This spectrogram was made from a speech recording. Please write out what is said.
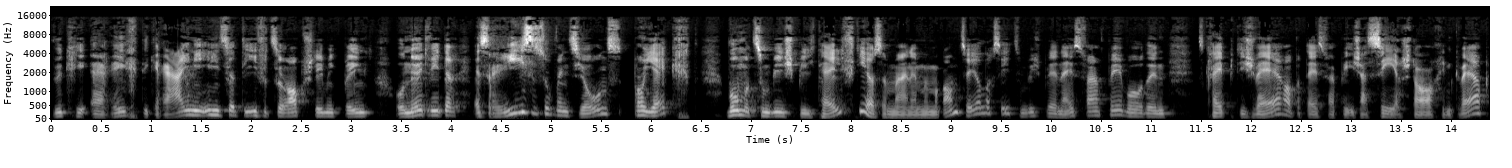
wirklich eine richtig reine Initiative zur Abstimmung bringt und nicht wieder ein riesen Subventionsprojekt, wo man zum Beispiel die Hälfte, also meine, wenn man ganz ehrlich sein, zum Beispiel eine SVP, wo dann skeptisch wäre, aber die SVP ist auch sehr stark im Gewerbe.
